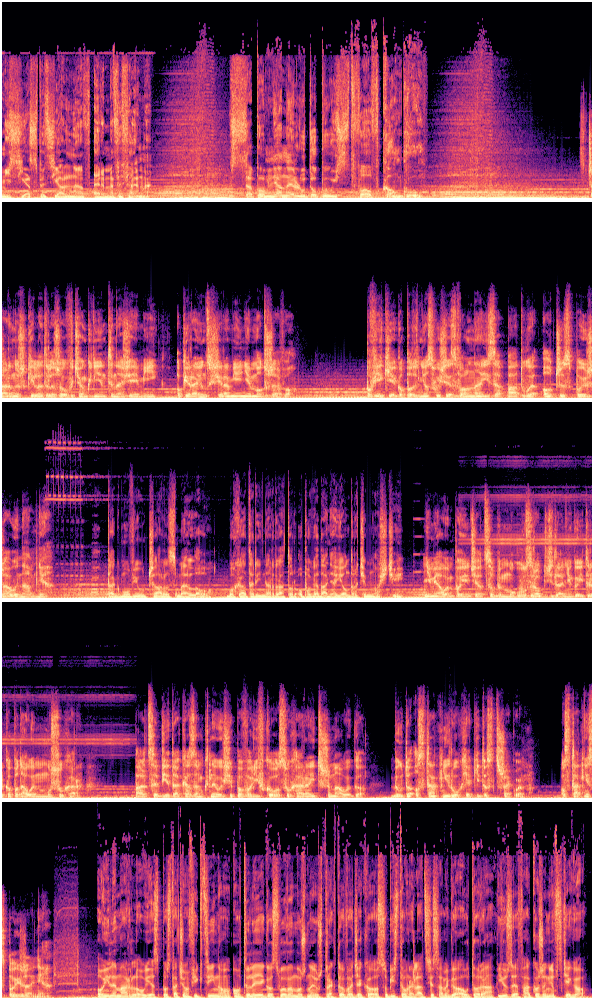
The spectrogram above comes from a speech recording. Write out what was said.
Misja specjalna w RMFFM. Zapomniane ludobójstwo w Kongu. Czarny szkielet leżał wyciągnięty na ziemi, opierając się ramieniem o drzewo. Powieki jego podniosły się zwolna i zapadłe oczy spojrzały na mnie. Tak mówił Charles Mellow, bohater i narrator opowiadania Jądro Ciemności. Nie miałem pojęcia, co bym mógł zrobić dla niego i tylko podałem mu suchar. Palce biedaka zamknęły się powoli w koło suchara i trzymały go. Był to ostatni ruch, jaki dostrzegłem. Ostatnie spojrzenie. O ile Marlowe jest postacią fikcyjną, o tyle jego słowa można już traktować jako osobistą relację samego autora Józefa Korzeniowskiego.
